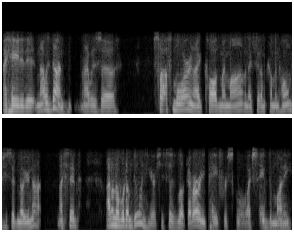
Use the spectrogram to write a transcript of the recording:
I hated it, and I was done. I was a sophomore, and I called my mom, and I said I'm coming home. She said, No, you're not. I said, I don't know what I'm doing here. She says, Look, I've already paid for school. I've saved the money.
